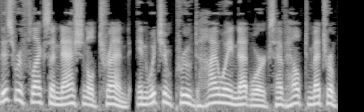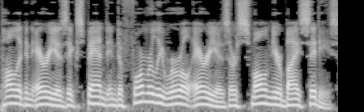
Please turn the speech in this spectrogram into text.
This reflects a national trend, in which improved highway networks have helped metropolitan areas expand into formerly rural areas or small nearby cities.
